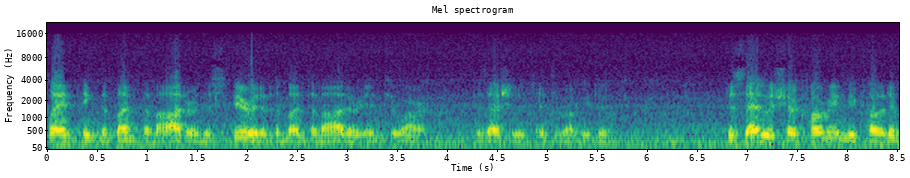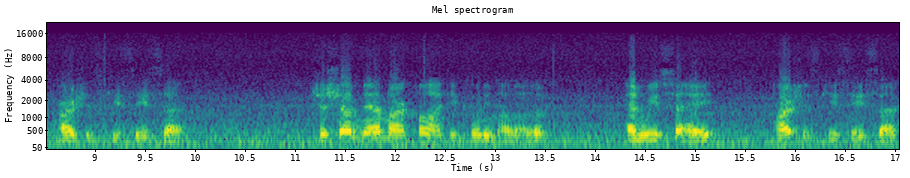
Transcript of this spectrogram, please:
planting the month of Adar and the spirit of the month of Adar into our possessions, into what we do. V'zehu shekorin mikodim parshas kisisa, shesham nemar kol hatikunim halalu, and we say, parshas kisisa,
